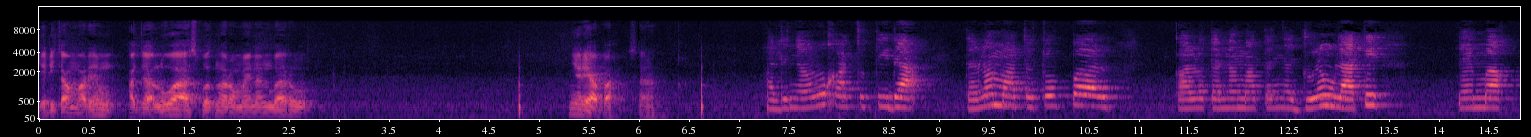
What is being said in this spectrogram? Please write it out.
Jadi kamarnya agak luas buat naruh mainan baru. Nyari apa sekarang? Ada nyamuk atau tidak? Tanah mata tupel. Kalau tanah matanya juling berarti nembak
